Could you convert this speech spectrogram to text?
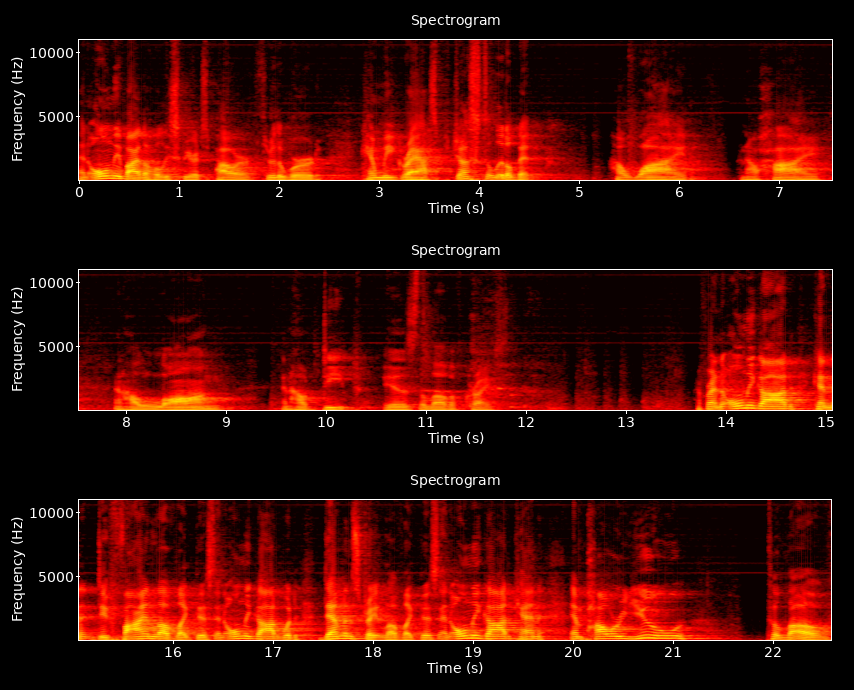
And only by the Holy Spirit's power, through the Word, can we grasp just a little bit how wide and how high and how long and how deep is the love of Christ. My friend, only God can define love like this, and only God would demonstrate love like this, and only God can empower you to love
